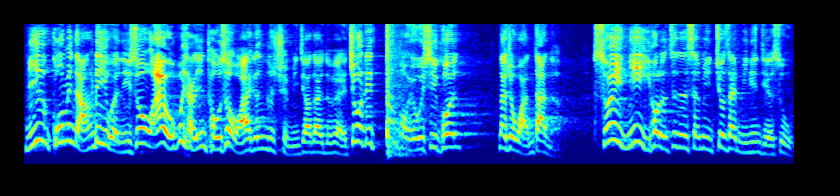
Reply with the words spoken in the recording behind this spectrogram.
你一个国民党立委，你说哎我不小心投错，我还跟选民交代，对不对？结果你瞪好游锡坤，那就完蛋了。所以你以后的政治生命就在明天结束。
